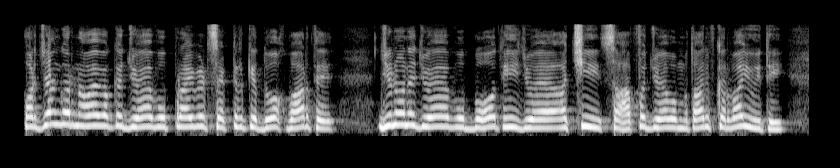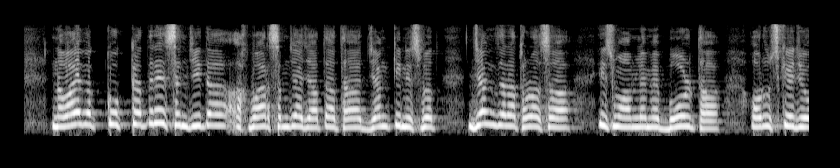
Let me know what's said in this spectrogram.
और जंग और नवाए वक़्त जो है वो प्राइवेट सेक्टर के दो अखबार थे, जिन्होंने जो है वो बहुत ही जो है अच्छी सहाफ़त जो है वो मुतारफ़ करवाई हुई थी। नवाए वक्त को कदरे संजीदा अखबार समझा जाता था, जंग की नस्बत, जंग ज़रा थोड़ा सा इस मामले में बोल्ड था, और उसके जो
